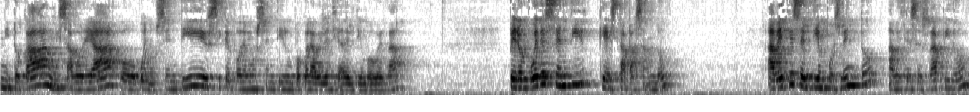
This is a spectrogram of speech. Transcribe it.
ni tocar, ni saborear, o bueno, sentir, sí que podemos sentir un poco la vivencia del tiempo, ¿verdad? Pero puedes sentir qué está pasando. A veces el tiempo es lento, a veces es rápido,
